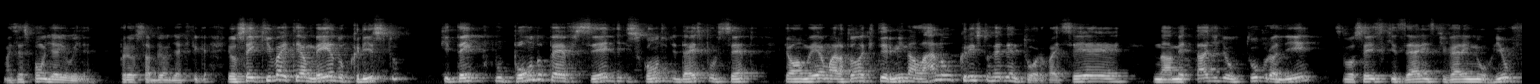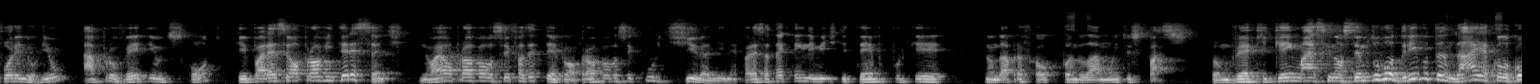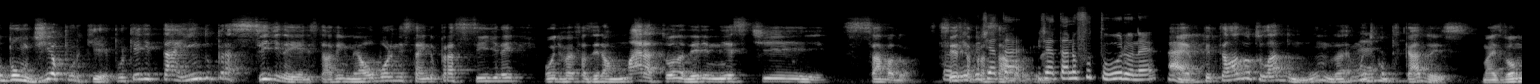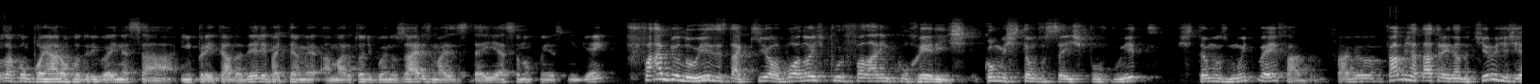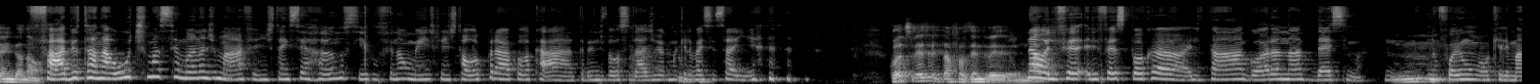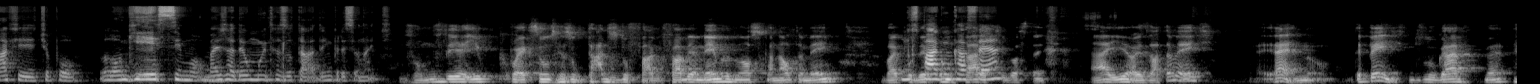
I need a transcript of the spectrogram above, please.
Mas responde aí, William, para eu saber onde é que fica. Eu sei que vai ter a meia do Cristo, que tem cupom do PFC de desconto de 10%, que é uma meia maratona que termina lá no Cristo Redentor. Vai ser na metade de outubro ali. Se vocês quiserem, estiverem no Rio, forem do Rio, aproveitem o desconto, que parece uma prova interessante. Não é uma prova para você fazer tempo, é uma prova para você curtir ali, né? Parece até que tem limite de tempo, porque não dá para ficar ocupando lá muito espaço. Vamos ver aqui quem mais que nós temos. O Rodrigo Tandaia colocou bom dia, por quê? Porque ele está indo para Sydney. Ele estava em Melbourne, está indo para Sydney, onde vai fazer a maratona dele neste sábado. Sexta para já, sábado. tá, né? já tá no futuro, né? Ah, é porque tá lá do outro lado do mundo, é muito É. complicado isso. Mas vamos acompanhar o Rodrigo aí nessa empreitada dele. Vai ter a ma- a Maratona de Buenos Aires, mas daí essa eu não conheço ninguém. Fábio Luiz está aqui, ó. Boa noite por falar em correres. Como estão vocês, povo bonito? Estamos muito bem, Fábio. Fábio, Fábio já tá treinando tiro, Gigi? Ainda não? Fábio tá na última semana de máfia. A gente tá encerrando o ciclo finalmente, que a gente tá louco pra colocar treino de velocidade e ver como é que ele vai se sair. Quantos meses ele tá fazendo um Não, ele, fe- ele fez pouca. Ele tá agora na décima. Hum. Não foi um, aquele MAF, tipo, longuíssimo, mas já deu muito resultado. É impressionante. Vamos ver aí quais são os resultados do Fábio. O Fábio é membro do nosso canal também. Vai Nos poder paga um café? bastante. Aí, ó, exatamente. É, não- depende do lugar, né?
